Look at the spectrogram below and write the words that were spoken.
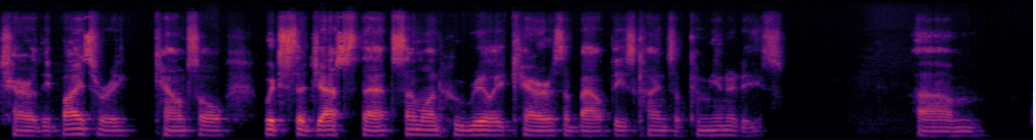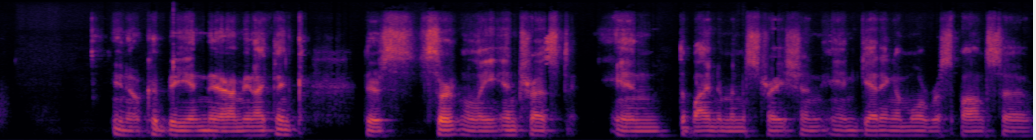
chair of the advisory council, which suggests that someone who really cares about these kinds of communities, um, you know, could be in there. I mean, I think there's certainly interest in the Biden administration in getting a more responsive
